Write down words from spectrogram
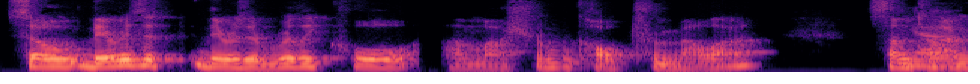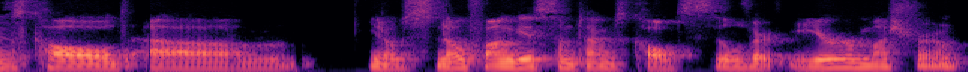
So there is a there is a really cool uh, mushroom called tremella, sometimes called um, you know snow fungus, sometimes called silver ear mushroom,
